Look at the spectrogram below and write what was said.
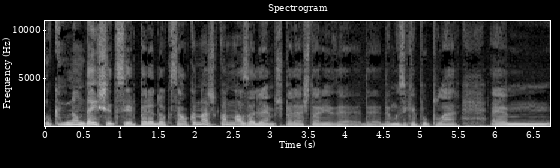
o, que não deixa de ser paradoxal. Quando nós, quando nós olhamos para a história da, da, da música popular, um,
